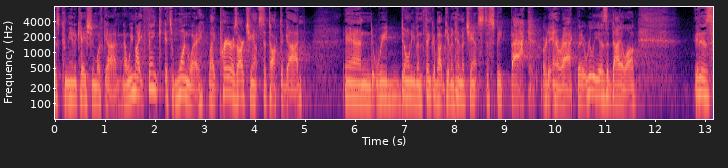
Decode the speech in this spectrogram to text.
is communication with God. Now, we might think it's one way, like prayer is our chance to talk to God, and we don't even think about giving Him a chance to speak back or to interact, but it really is a dialogue. It is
